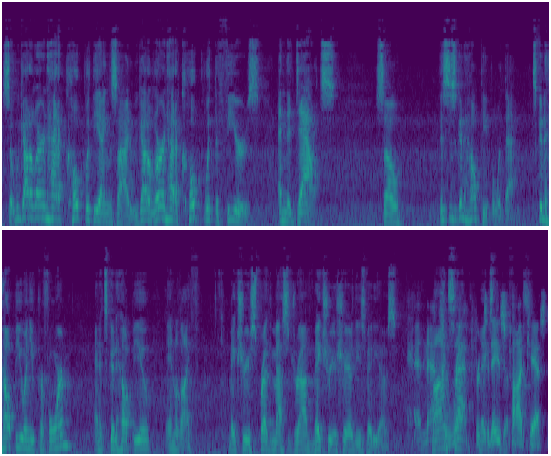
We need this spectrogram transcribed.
So we got to learn how to cope with the anxiety. We got to learn how to cope with the fears and the doubts. So this is going to help people with that. It's going to help you when you perform, and it's going to help you in life. Make sure you spread the message around. Make sure you share these videos. And that's Mindset a wrap for today's podcast.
